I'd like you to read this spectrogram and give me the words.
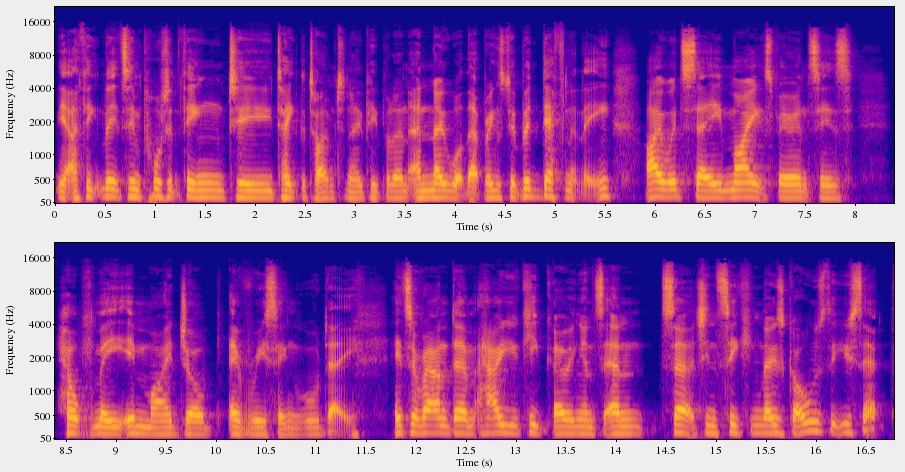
yeah, I think it's an important thing to take the time to know people and, and know what that brings to it. But definitely, I would say my experiences help me in my job every single day. It's around um, how you keep going and, and searching, seeking those goals that you set.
